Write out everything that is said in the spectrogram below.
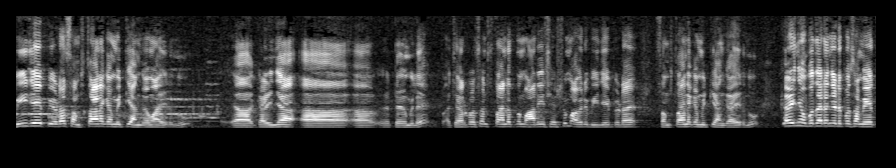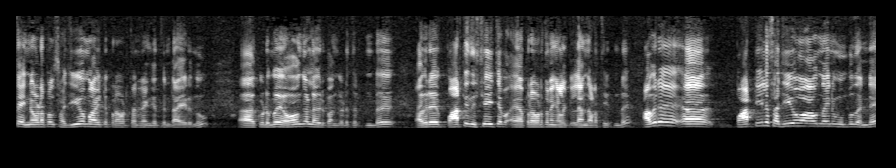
ബി ജെ പിയുടെ സംസ്ഥാന കമ്മിറ്റി അംഗമായിരുന്നു. കഴിഞ്ഞ ടേമിൽ ചെയർപേഴ്സൺ സ്ഥാനത്ത് മാറിയ ശേഷം അവർ ബി ജെ പിയുടെ സംസ്ഥാന കമ്മിറ്റി അംഗമായിരുന്നു. കഴിഞ്ഞ ഉപതെരഞ്ഞെടുപ്പ് സമയത്ത് എന്നോടൊപ്പം സജീവമായിട്ട് പ്രവർത്തന രംഗത്തുണ്ടായിരുന്നു. കുടുംബ യോഗങ്ങളിൽ അവർ പങ്കെടുത്തിട്ടുണ്ട്. അവർ പാർട്ടി നിശ്ചയിച്ച പ്രവർത്തനങ്ങളെല്ലാം നടത്തിയിട്ടുണ്ട്. അവർ പാർട്ടിയിൽ സജീവമാവുന്നതിന് മുമ്പ് തന്നെ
